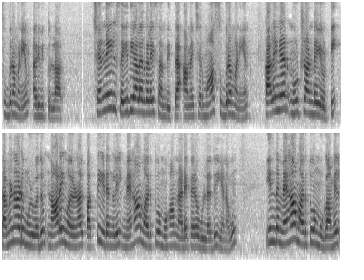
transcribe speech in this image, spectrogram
சுப்பிரமணியம் அறிவித்துள்ளார். சென்னையில் செய்தியாளர்களை சந்தித்த அமைச்சர் மா. சுப்பிரமணியன் கலைஞர் நூற்றாண்டையொட்டி தமிழ்நாடு முழுவதும் நாளை மறுநாள் பத்து இடங்களில் மெகா மருத்துவ முகாம் நடைபெற உள்ளது எனவும் இந்த மெகா மருத்துவ முகாமில்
